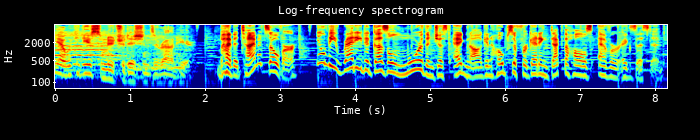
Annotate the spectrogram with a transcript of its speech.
Yeah, we could use some new traditions around here. By the time it's over, you'll be ready to guzzle more than just eggnog in hopes of forgetting Deck the Halls ever existed.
